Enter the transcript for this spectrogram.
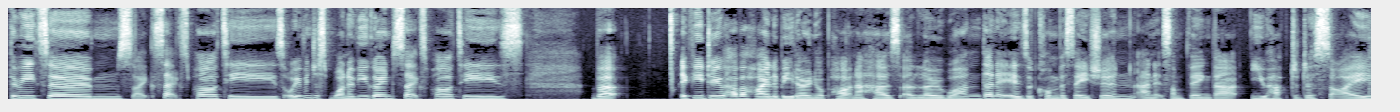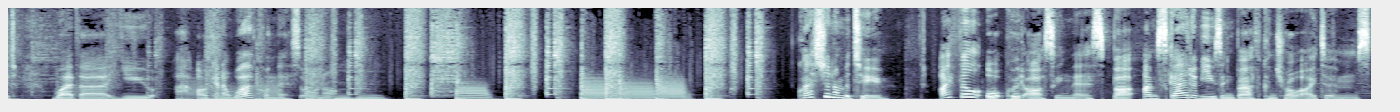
threesomes, like sex parties, or even just one of you going to sex parties. But if you do have a high libido and your partner has a low one, then it is a conversation and it's something that you have to decide whether you are going to work on this or not. Mm-hmm. Question number two. I feel awkward asking this, but I'm scared of using birth control items.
